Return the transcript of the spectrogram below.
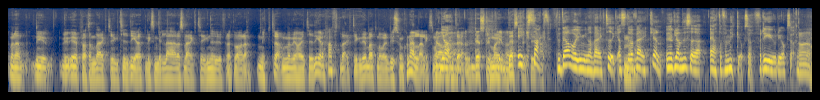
Jag menar, det är, vi har pratat om verktyg tidigare, att liksom vi lär oss verktyg nu för att vara nyktra. Men vi har ju tidigare haft verktyg, det är bara att de har varit dysfunktionella. Liksom, Ja. de inte, Destruktiva. De destruktiva. Exakt! Det där var ju mina verktyg. Alltså, Det var verkligen... Jag glömde säga äta för mycket också, för det gjorde jag också. Ja,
